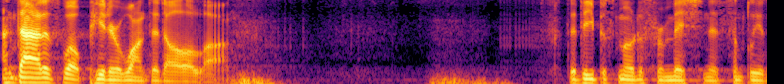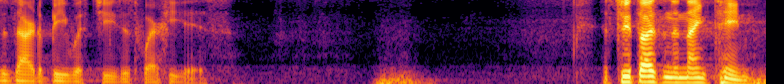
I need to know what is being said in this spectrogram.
And that is what Peter wanted all along. The deepest motive for mission is simply a desire to be with Jesus where he is. It's 2019.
